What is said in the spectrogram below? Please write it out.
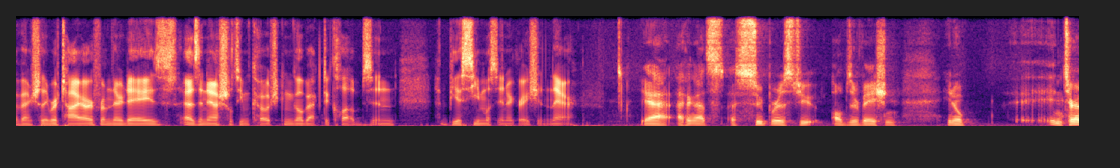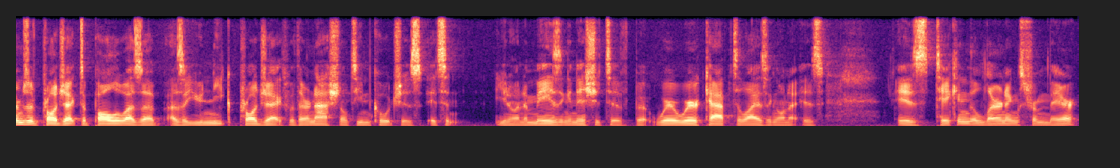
eventually retire from their days as a national team coach can go back to clubs and be a seamless integration there. Yeah, I think that's a super astute observation. You know, in terms of Project Apollo as a as a unique project with our national team coaches, it's an you know an amazing initiative. But where we're capitalizing on it is is taking the learnings from there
